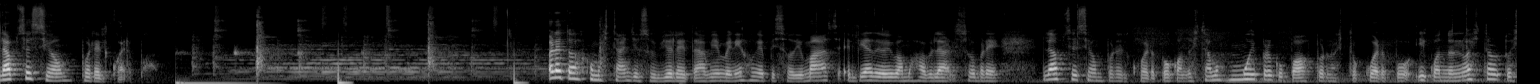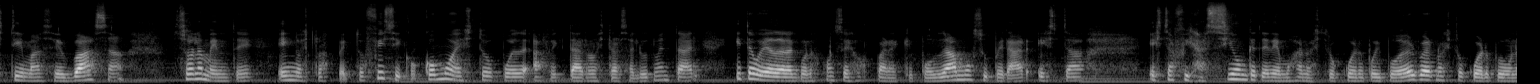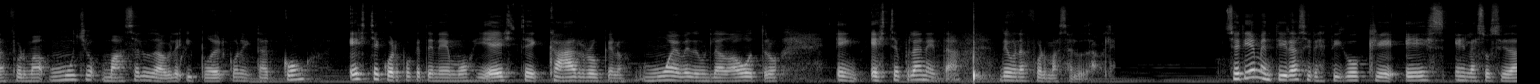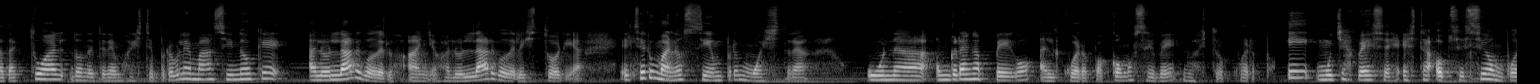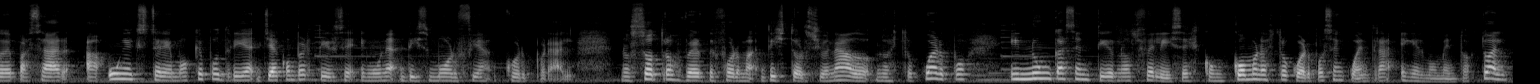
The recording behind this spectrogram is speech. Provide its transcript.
La obsesión por el cuerpo. Hola a todos, ¿cómo están? Yo soy Violeta, bienvenidos a un episodio más. El día de hoy vamos a hablar sobre la obsesión por el cuerpo, cuando estamos muy preocupados por nuestro cuerpo y cuando nuestra autoestima se basa solamente en nuestro aspecto físico, cómo esto puede afectar nuestra salud mental y te voy a dar algunos consejos para que podamos superar esta esta fijación que tenemos a nuestro cuerpo y poder ver nuestro cuerpo de una forma mucho más saludable y poder conectar con este cuerpo que tenemos y este carro que nos mueve de un lado a otro en este planeta de una forma saludable. Sería mentira si les digo que es en la sociedad actual donde tenemos este problema, sino que a lo largo de los años, a lo largo de la historia, el ser humano siempre muestra un gran apego al cuerpo, a cómo se ve nuestro cuerpo. Y muchas veces esta obsesión puede pasar a un extremo que podría ya convertirse en una dismorfia corporal. Nosotros ver de forma distorsionado nuestro cuerpo y nunca sentirnos felices con cómo nuestro cuerpo se encuentra en el momento actual.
